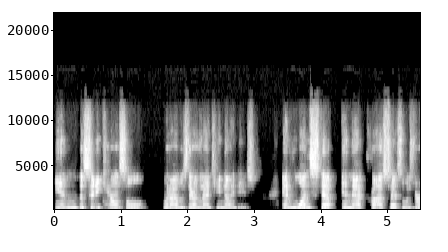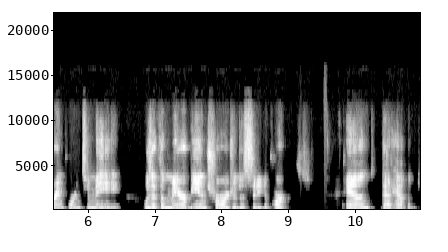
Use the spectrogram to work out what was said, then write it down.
in the city council when I was there in the 1990s. And one step in that process that was very important to me was that the mayor be in charge of the city departments. And that happened.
